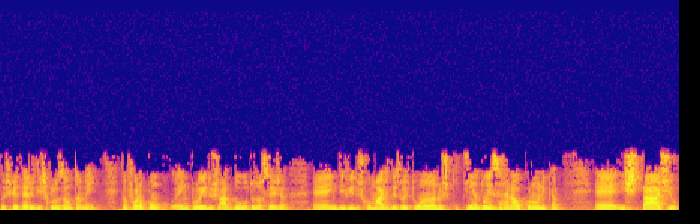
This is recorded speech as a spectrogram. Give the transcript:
nos critérios de exclusão também. Então foram incluídos adultos, ou seja, é, indivíduos com mais de 18 anos, que tinham doença renal crônica, é, estágio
